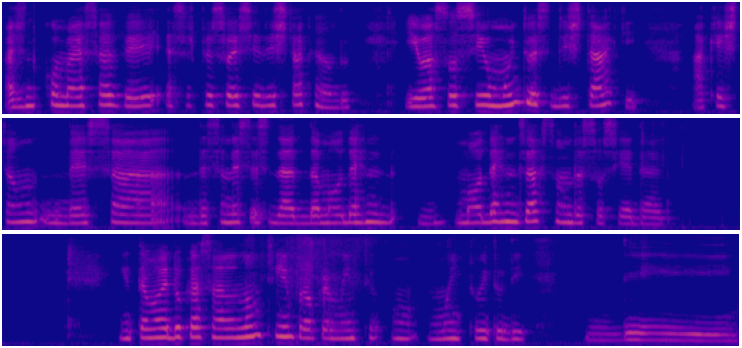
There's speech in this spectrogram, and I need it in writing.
a gente começa a ver essas pessoas se destacando. E eu associo muito esse destaque a questão dessa, dessa necessidade da modernização da sociedade. Então, a educação ela não tinha propriamente um, um intuito de, de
